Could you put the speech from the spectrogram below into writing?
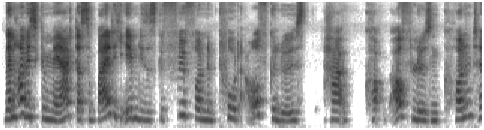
dann habe ich gemerkt, dass sobald ich eben dieses Gefühl von dem Tod aufgelöst auflösen konnte,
